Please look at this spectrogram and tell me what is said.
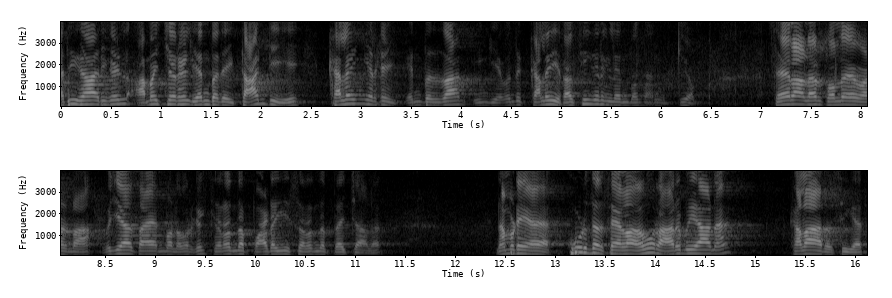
அதிகாரிகள் அமைச்சர்கள் என்பதை தாண்டி கலைஞர்கள் என்பதுதான் இங்கே வந்து கலை ரசிகர்கள் என்பதுதான் முக்கியம். செயலாளர் சொல்லவே வேண்டாம். விஜயா தாயன்மன் அவர்கள் சிறந்த பாடகி சிறந்த பேச்சாளர். நம்முடைய கூடுதல் செயலாளர் ஒரு அருமையான கலா ரசிகர்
